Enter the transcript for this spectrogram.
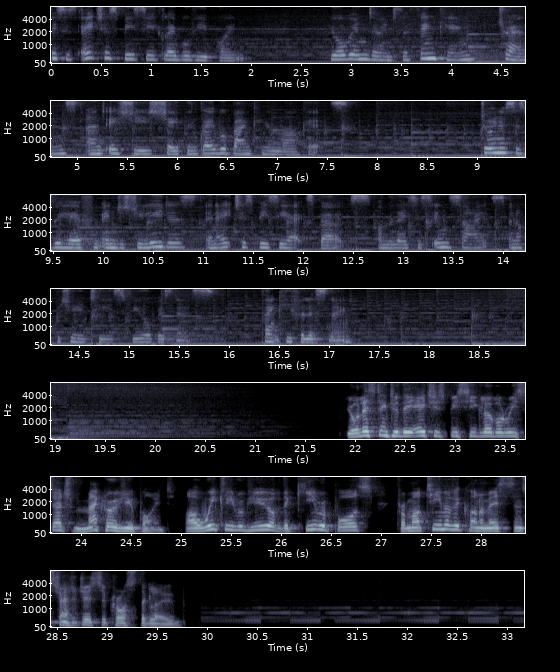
This is HSBC Global Viewpoint, your window into the thinking, trends, and issues shaping global banking and markets. Join us as we hear from industry leaders and HSBC experts on the latest insights and opportunities for your business. Thank you for listening. You're listening to the HSBC Global Research Macro Viewpoint, our weekly review of the key reports from our team of economists and strategists across the globe.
